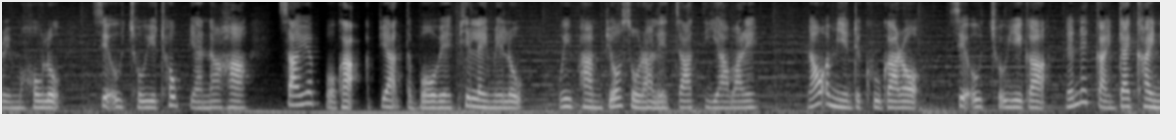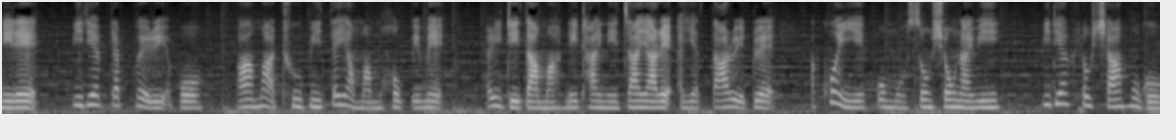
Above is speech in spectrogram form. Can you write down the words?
တွေမဟုတ်လို့စစ်အုပ်ချုပ်ရေးထုတ်ပြန်တာဟာ စာရွက်ပေါ်ကအပြသဘောပဲဖြစ်လိမ့်မယ်လို့ဝေဖန်ပြောဆိုတာလည်းကြားသိရပါတယ်။နောက်အမြင်တစ်ခုကတော့စစ်အုပ်ချုပ်ရေးကလက်နက်ကင်တိုက်ခိုက်နေတဲ့ PDF တပ်ဖွဲ့တွေအပေါ်ဘာမှထူပြီးတက်ရောက်မှာမဟုတ်ပေမဲ့အဲ့ဒီဒေတာမှာနေထိုင်နေကြရတဲ့အရက်သားတွေအတွက်အခွင့်အရေးပုံမှုဆုံးရှုံးနိုင်ပြီး PDF လှုပ်ရှားမှုကို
